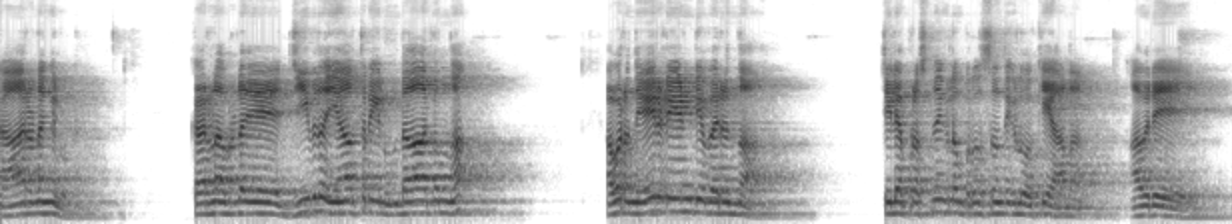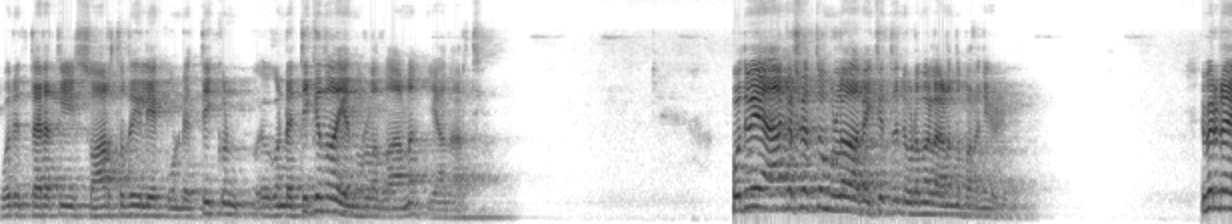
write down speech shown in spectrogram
കാരണങ്ങളുണ്ട്. കാരണം അവരുടെ ജീവിതയാത്രയിൽ ഉണ്ടാകുന്ന അവർ നേരിടേണ്ടി വരുന്ന ചില പ്രശ്നങ്ങളും പ്രതിസന്ധികളും ഒക്കെയാണ് അവരെ ഒരു തരത്തിൽ സ്വാർത്ഥതയിലേക്ക് കൊണ്ടെത്തിക്കൊ കൊണ്ടെത്തിക്കുന്നത് എന്നുള്ളതാണ് യാഥാർത്ഥ്യം. പൊതുവെ ആകർഷത്വമുള്ള വ്യക്തിത്വത്തിന്റെ ഉടമകളാണെന്ന് പറഞ്ഞു കഴിഞ്ഞു. ഇവരുടെ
